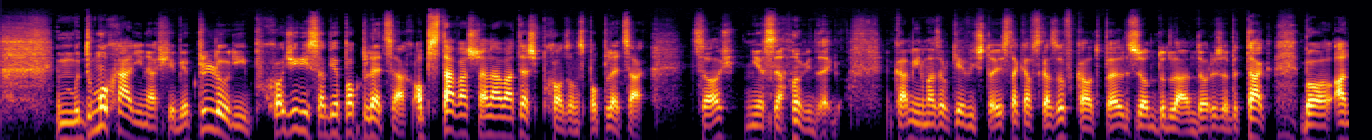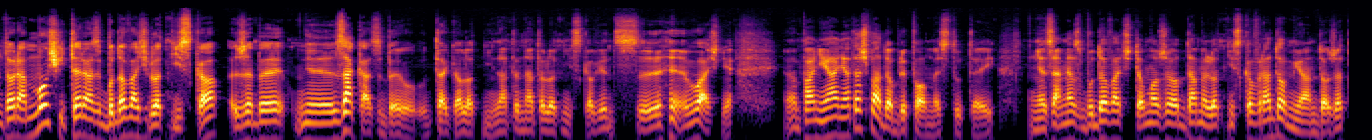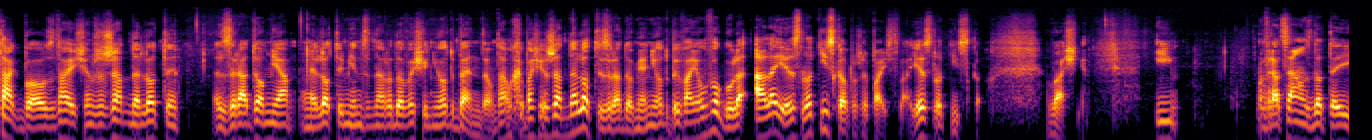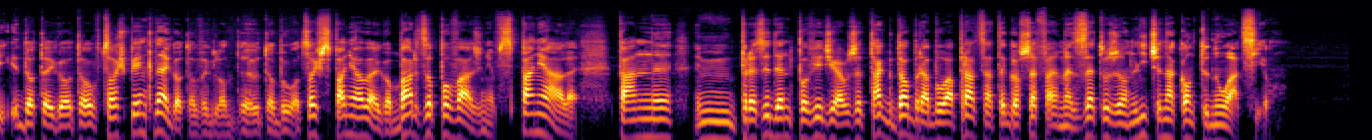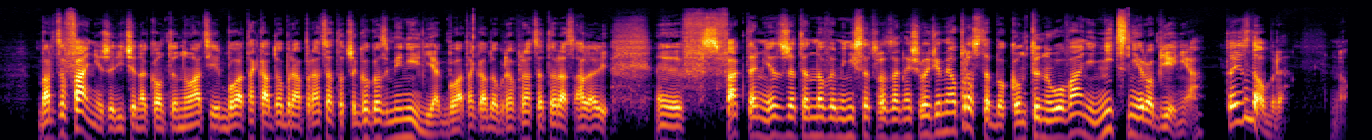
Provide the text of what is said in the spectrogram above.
Dmuchali na siebie, pluli, chodzili sobie po plecach. Obstawa szalała też chodząc po plecach coś niesamowitego. Kamil Mazurkiewicz to jest taka wskazówka od PL z rządu dla Andory, żeby tak, bo Andora musi teraz budować lotnisko, żeby e, zakaz był tego lotni na, to, na to lotnisko, więc e, właśnie. Pani Ania też ma dobry pomysł tutaj. Zamiast budować, to może oddamy lotnisko w Radomiu Andorze. Tak, bo zdaje się, że żadne loty z Radomia loty międzynarodowe się nie odbędą. Tam chyba się żadne loty z Radomia nie odbywają w ogóle, ale jest lotnisko, proszę Państwa, jest lotnisko. Właśnie. I Wracając do, tej, do tego, to coś pięknego to wygląda, to było, coś wspaniałego, bardzo poważnie, wspaniale. Pan prezydent powiedział, że tak dobra była praca tego szefa MSZ-u, że on liczy na kontynuację. Bardzo fajnie, że liczę na kontynuację. Była taka dobra praca, to czego go zmienili? Jak była taka dobra praca, to raz, ale e, z faktem jest, że ten nowy minister spraw zagranicznych będzie miał proste, bo kontynuowanie nic nie robienia to jest dobre. No.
